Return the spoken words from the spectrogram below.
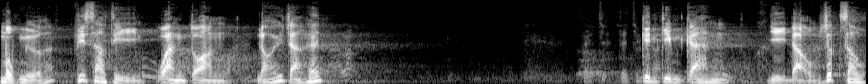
một nửa, phía sau thì hoàn toàn nói ra hết. Kinh kim cang vị đạo rất sâu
